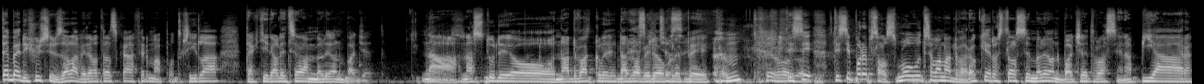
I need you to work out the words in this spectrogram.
Tebe, když už si vzala vydavatelská firma pod křídla, tak ti dali třeba milion budget. Na, na studio, na dva, kli, na dva videoklipy. Hm? Ty, si, ty si podepsal smlouvu třeba na dva roky, dostal si milion budget vlastně na PR,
